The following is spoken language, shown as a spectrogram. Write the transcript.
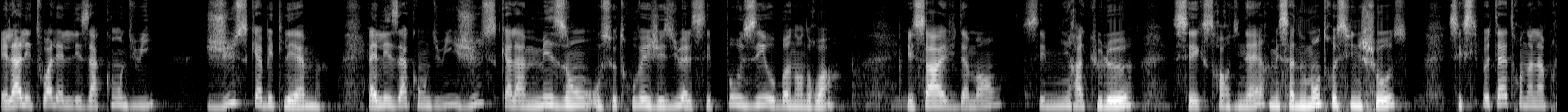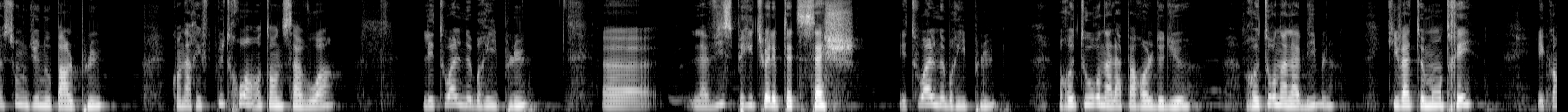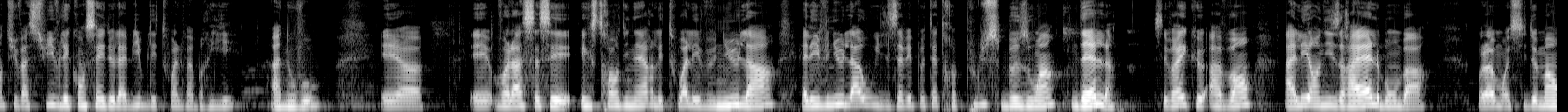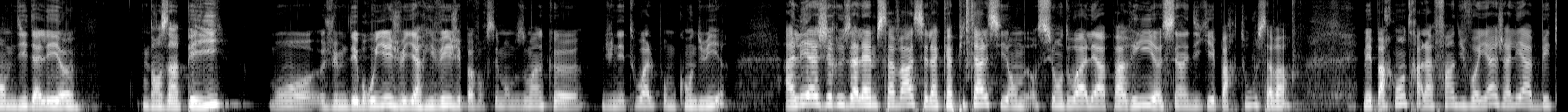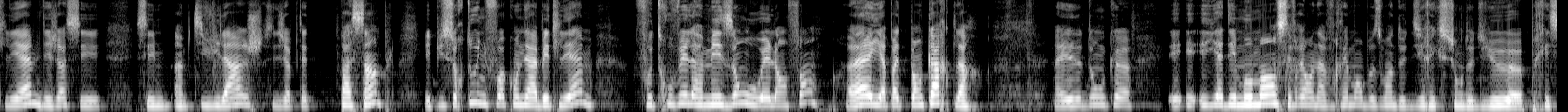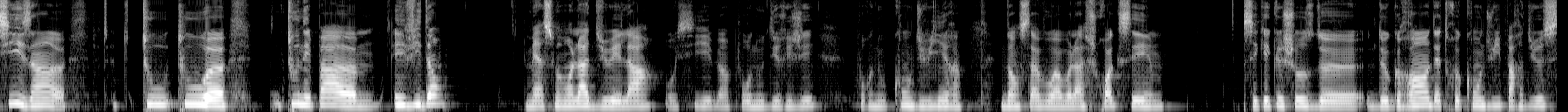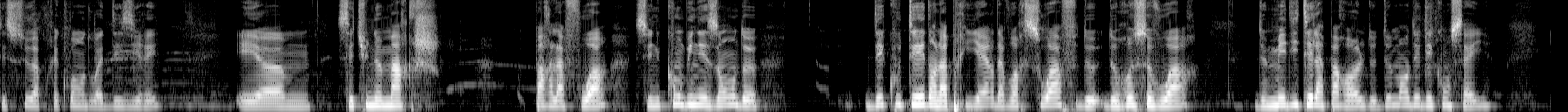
et là, l'étoile, elle les a conduits jusqu'à Bethléem. Elle les a conduits jusqu'à la maison où se trouvait Jésus. Elle s'est posée au bon endroit. Et ça, évidemment, c'est miraculeux, c'est extraordinaire, mais ça nous montre aussi une chose, c'est que si peut-être on a l'impression que Dieu ne nous parle plus, qu'on n'arrive plus trop à entendre sa voix, l'étoile ne brille plus, euh, la vie spirituelle est peut-être sèche, l'étoile ne brille plus, retourne à la parole de Dieu, retourne à la Bible, qui va te montrer, et quand tu vas suivre les conseils de la Bible, l'étoile va briller à nouveau. Et, euh, et voilà, ça c'est extraordinaire. L'étoile est venue là. Elle est venue là où ils avaient peut-être plus besoin d'elle. C'est vrai qu'avant, aller en Israël, bon bah, voilà, moi si demain on me dit d'aller euh, dans un pays, bon, je vais me débrouiller, je vais y arriver, j'ai pas forcément besoin que d'une étoile pour me conduire. Aller à Jérusalem, ça va, c'est la capitale. Si on, si on doit aller à Paris, c'est indiqué partout, ça va. Mais par contre, à la fin du voyage, aller à Bethléem, déjà, c'est un petit village, c'est déjà peut-être pas simple. Et puis surtout, une fois qu'on est à Bethléem, faut trouver la maison où est l'enfant. Il n'y a pas de pancarte là. Et donc, euh, il y a des moments, c'est vrai, on a vraiment besoin de direction de Dieu euh, précise. Hein. Tout, tout, euh, tout n'est pas évident. Mais à ce moment-là, Dieu est là aussi eh bien, pour nous diriger, pour nous conduire dans sa voie. Voilà, je crois que c'est c'est quelque chose de, grand, d'être conduit par Dieu, c'est ce après quoi on doit désirer. Et euh, c'est une marche par la foi, c'est une combinaison de d'écouter dans la prière, d'avoir soif de, recevoir, de méditer la parole, de demander des conseils,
